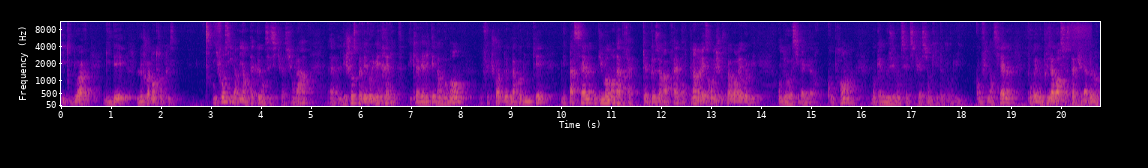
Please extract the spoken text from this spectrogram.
et qui doivent guider le choix de l'entreprise. Il faut aussi garder en tête que dans ces situations-là, euh, les choses peuvent évoluer très vite et que la vérité d'un moment, on fait le choix de ne pas communiquer, mais pas celle du moment d'après. Quelques heures après, pour plein de raisons, les choses peuvent avoir évolué. On doit aussi d'ailleurs comprendre dans quelle mesure cette situation qui est aujourd'hui confidentielle pourrait ne plus avoir ce statut-là demain,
